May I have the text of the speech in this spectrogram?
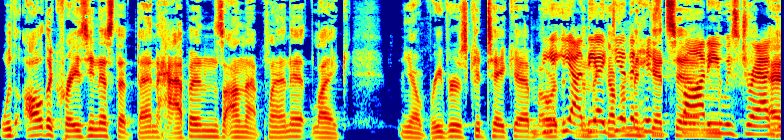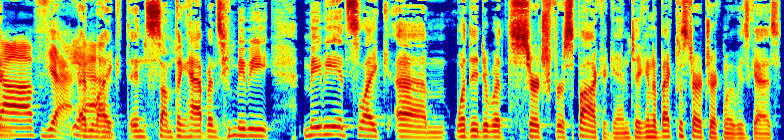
with all the craziness that then happens on that planet, like, you know, Reavers could take him, or yeah, then the idea that his him, body was dragged and- off. Yeah, Yeah. and like, and something happens. He maybe, maybe it's like um what they did with Search for Spock again, taking it back to Star Trek movies, guys.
